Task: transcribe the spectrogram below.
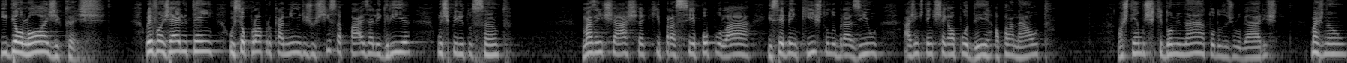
ideológicas. O Evangelho tem o seu próprio caminho de justiça, paz, alegria no Espírito Santo. Mas a gente acha que para ser popular e ser benquisto no Brasil, a gente tem que chegar ao poder, ao planalto. Nós temos que dominar todos os lugares. Mas não.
